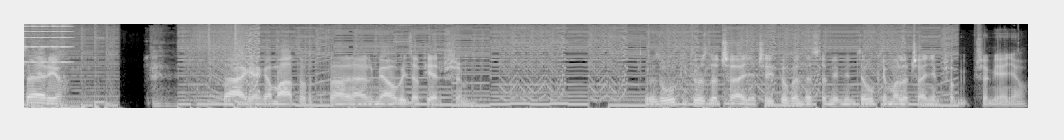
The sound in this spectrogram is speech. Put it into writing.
Serio. Tak, jak amator totalny, że miało być za pierwszym. Tu jest łuk i tu jest leczenie, czyli tu będę sobie między łukiem a leczeniem przem- przemieniał.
